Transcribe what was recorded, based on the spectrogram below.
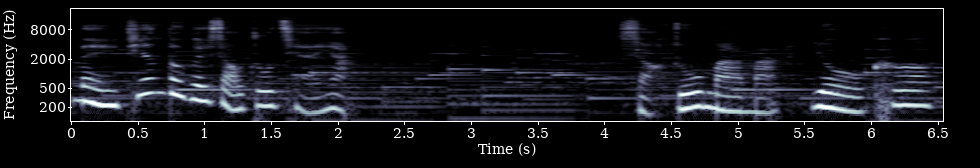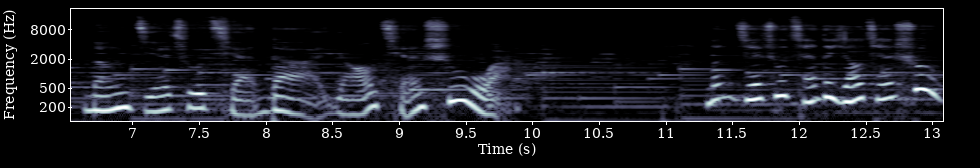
每天都给小猪钱呀。小猪妈妈有棵能结出钱的摇钱树啊。能结出钱的摇钱树，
